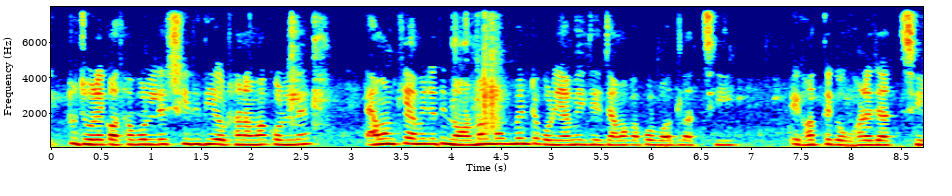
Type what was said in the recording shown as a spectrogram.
একটু জোরে কথা বললে, সিঁড়ি দিয়ে ওঠানামা করলে। এমনকি আমি যদি নর্মাল মুভমেন্টও করি, আমি যে জামা কাপড় বদলাচ্ছি, এ ঘর থেকে ও ঘরে যাচ্ছি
